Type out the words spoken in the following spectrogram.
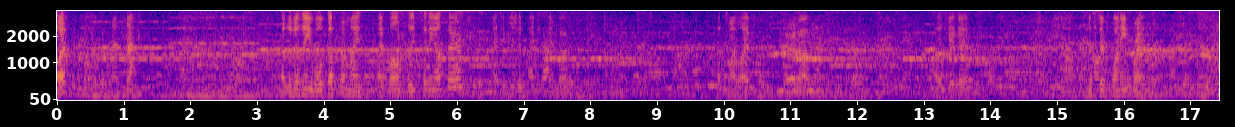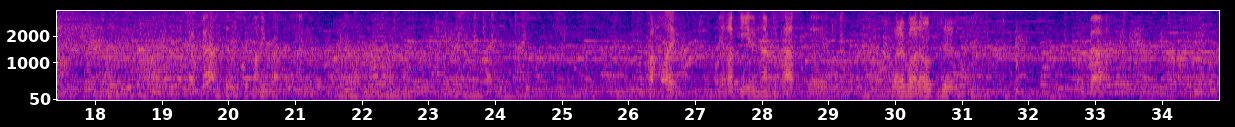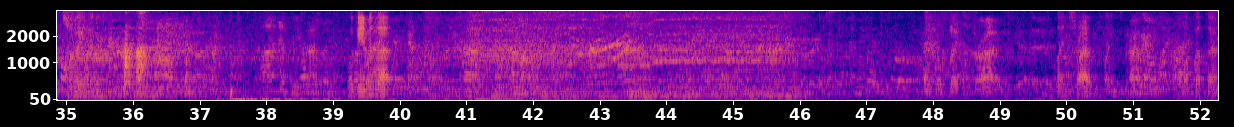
That. What? That's that. I literally woke up from my. I fell asleep sitting out there. I took a shit and I just came back. That's my life. Fair enough. How was your day? Mr. Funny Friend. What's that? I said Mr. Funny Friend. It's a tough life. You're lucky you didn't have to pass the. What everyone else did. What's that? What game is that? Go play Stride. Playing Strive? Playing Stride. I looked up there.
